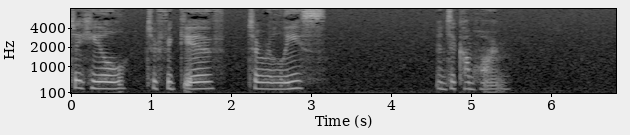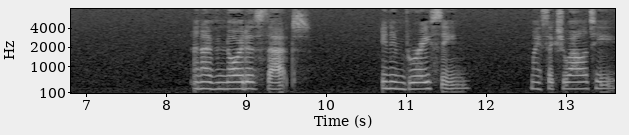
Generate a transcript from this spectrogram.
to heal, to forgive, to release, and to come home. And I've noticed that in embracing my sexuality,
